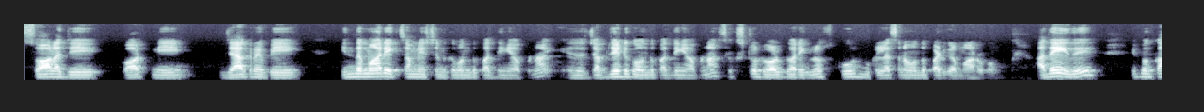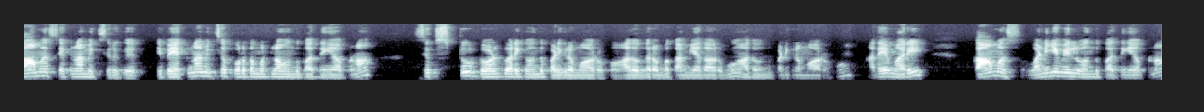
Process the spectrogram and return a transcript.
சுவாலஜி, பாட்னி, ஜியாகிரபி இந்த மாதிரி எக்ஸாமினேஷனுக்கு வந்து பார்த்தீங்க அப்படின்னா சப்ஜெக்ட்டுக்கு வந்து பார்த்தீங்க அப்டின்னா, 6 டூ 12த் வரைக்கும் ஸ்கூல் புக் லெசனை வந்து படிக்கிற மாதிரி இருக்கும். அதே இது இப்போ காமர்ஸ், எக்கனாமிக்ஸ் இருக்குது இப்போ எக்கனாமிக்ஸை பொறுத்த மட்டும் வந்து பார்த்தீங்க அப்டின்னா, 6 டூ 12த் வரைக்கும் வந்து படிக்கிற மாதிரி இருக்கும். அது வந்து ரொம்ப கம்மியாக தான் இருக்கும். அதை வந்து படிக்கிற மாதிரி இருக்கும். அதே மாதிரி காமர்ஸ் வணிகவியல் வந்து பார்த்தீங்க அப்படின்னா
